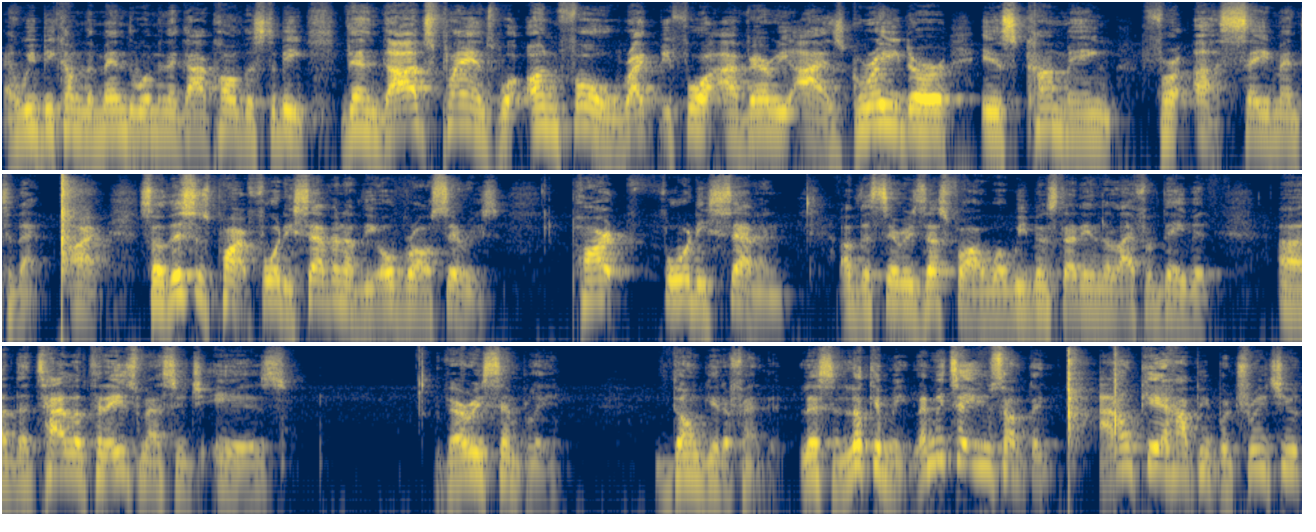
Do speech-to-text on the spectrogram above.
and we become the men, the women that God called us to be, then God's plans will unfold right before our very eyes. Greater is coming for us. Say amen to that. All right. So this is part 47 of the overall series part 47 of the series thus far, where we've been studying the life of David. Uh, the title of today's message is very simply, don't get offended. Listen, look at me. Let me tell you something. I don't care how people treat you.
